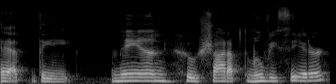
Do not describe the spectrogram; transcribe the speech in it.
at the man who shot up the movie theater,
